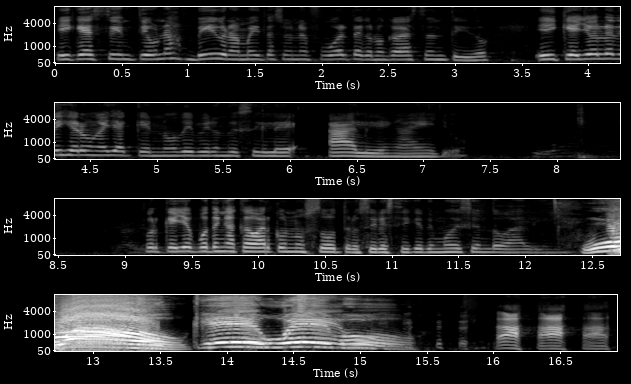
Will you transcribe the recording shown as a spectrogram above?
y que sintió unas vibras, unas meditaciones fuertes que nunca había sentido y que ellos le dijeron a ella que no debieron decirle a alguien a ellos. Porque ellos pueden acabar con nosotros si les seguimos diciendo a alguien. ¡Wow! ¡Qué huevo!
